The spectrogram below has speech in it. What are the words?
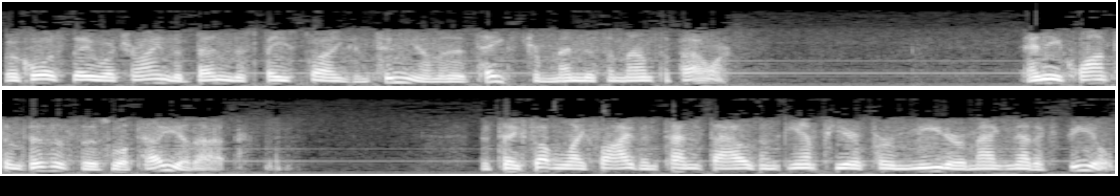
Because they were trying to bend the space-time continuum, and it takes tremendous amounts of power. Any quantum physicist will tell you that. It takes something like five and ten thousand ampere per meter magnetic field.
